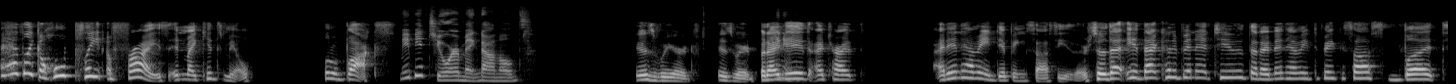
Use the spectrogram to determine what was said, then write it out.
I had like a whole plate of fries in my kids meal, little box. Maybe it's your McDonald's. It was weird. It was weird, but I did. I tried. I didn't have any dipping sauce either, so that that could have been it too. That I didn't have any dipping sauce, but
